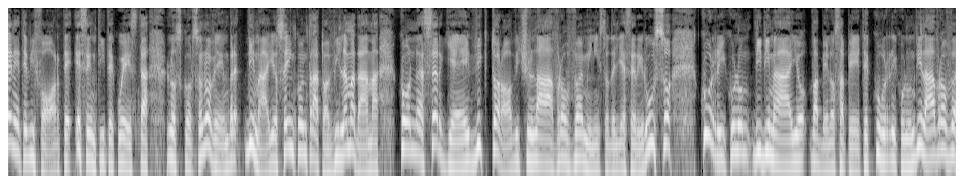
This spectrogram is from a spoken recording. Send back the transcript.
Tenetevi forte e sentite questa. Lo scorso novembre Di Maio si è incontrato a Villa Madama con Sergei Viktorovich Lavrov, ministro degli esteri russo, curriculum di Di Maio, vabbè lo sapete, curriculum di Lavrov,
